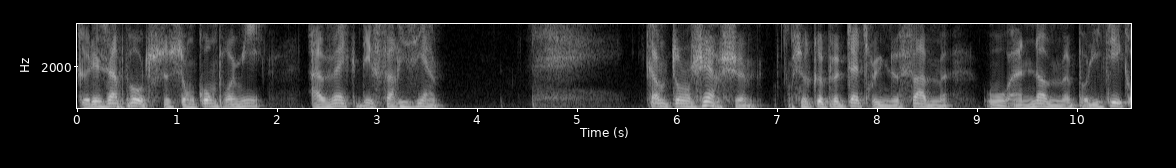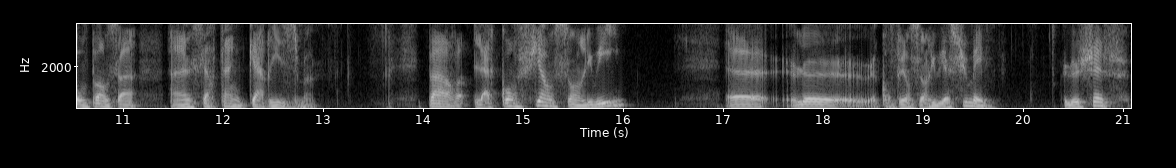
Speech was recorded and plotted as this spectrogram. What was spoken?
que les apôtres se sont compromis avec des pharisiens. Quand on cherche ce que peut être une femme ou un homme politique, on pense à, un certain charisme. Par la confiance en lui, euh, la confiance en lui assumée, le chef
